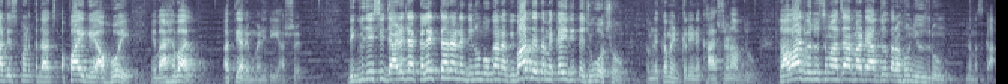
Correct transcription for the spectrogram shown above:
આદેશ પણ કદાચ અપાઈ ગયા હોય એવા અહેવાલ અત્યારે મળી રહ્યા છે. દિગ્વિજયસિંહ જાડેજા કલેક્ટર અને દિનુ બોગાના વિવાદને તમે કઈ રીતે જુઓ છો? અમને કમેન્ટ કરીને ખાસ જણાવજો. તો આવા જ વધુ સમાચાર માટે આપ જોતા રહો ન્યૂઝ રૂમ. નમસ્કાર.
